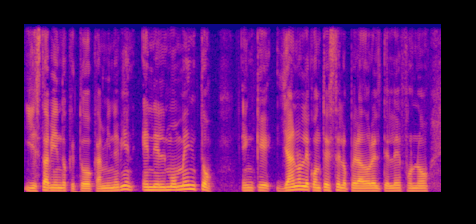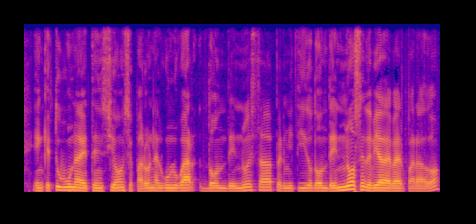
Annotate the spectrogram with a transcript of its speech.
y está viendo que todo camine bien. En el momento en que ya no le contesta el operador el teléfono, en que tuvo una detención, se paró en algún lugar donde no estaba permitido, donde no se debía de haber parado,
